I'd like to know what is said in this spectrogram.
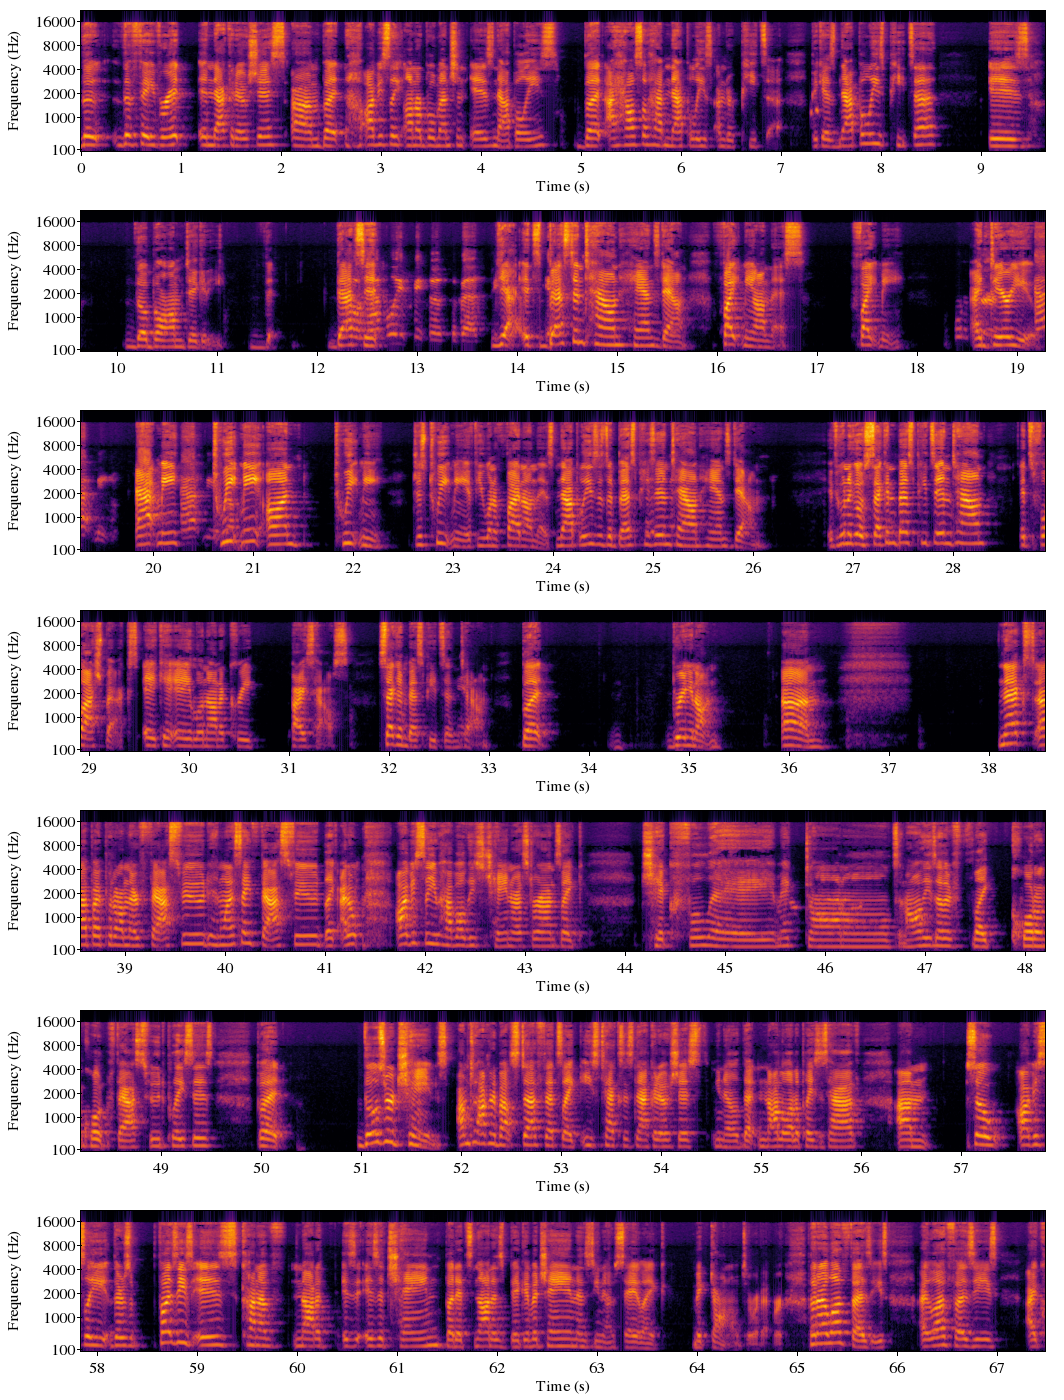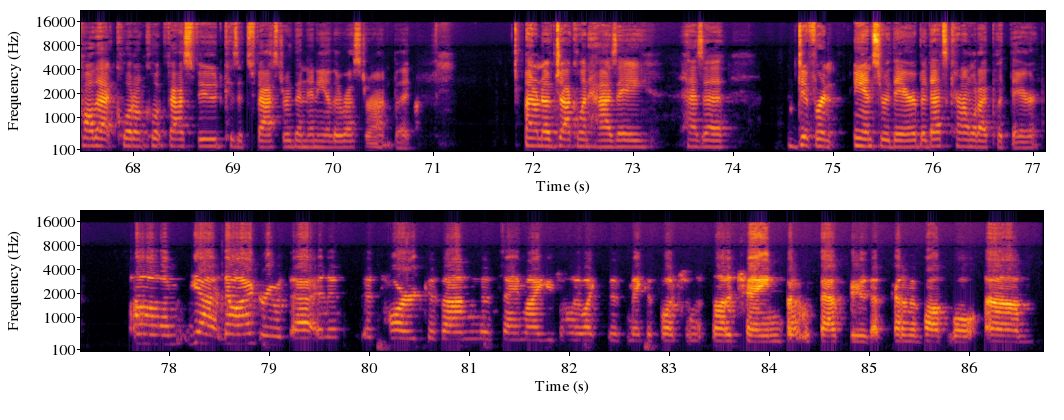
the the favorite in Nacogdoches. Um, but obviously, honorable mention is Napoli's. But I also have Napoli's under pizza because Napoli's pizza is the bomb diggity. Th- That's oh, it. Napoli's pizza is the best. Yeah, pizza. it's best in town, hands down. Fight me on this. Fight me. for I dare you. At me. At me. At me. Tweet about me on tweet me. Just tweet me if you want to fight on this. Napoli's is the best pizza in town, hands down. If you want to go second best pizza in town, it's Flashbacks, aka Lanana Creek Ice House. Second best pizza in town. But bring it on. Um Next up, I put on their fast food. And when I say fast food, like I don't obviously you have all these chain restaurants like Chick-fil-A, McDonald's, and all these other like quote unquote fast food places. But those are chains. I'm talking about stuff that's like East Texas, Nacogdoches, you know, that not a lot of places have. Um, so obviously there's a, Fuzzies is kind of not a is is a chain, but it's not as big of a chain as, you know, say like McDonald's or whatever. But I love Fuzzies. I love Fuzzies. I call that quote unquote fast food because it's faster than any other restaurant. But I don't know if Jacqueline has a has a different answer there, but that's kind of what I put there. Um, yeah, no, I agree with that, and it's it's hard because I'm the same. I usually like to make a selection that's not a chain, but with fast food, that's kind of impossible. Um,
